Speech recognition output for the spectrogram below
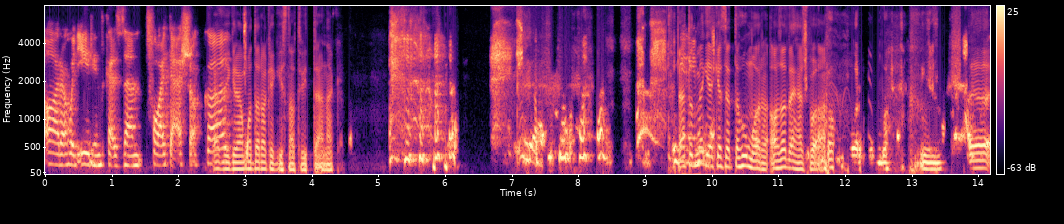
arra, hogy érintkezzen fajtársakkal. Elvégre a madarak egész nap twittelnek. Igen. Tehát ott megérkezett a humor az adásba. igen. Uh,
